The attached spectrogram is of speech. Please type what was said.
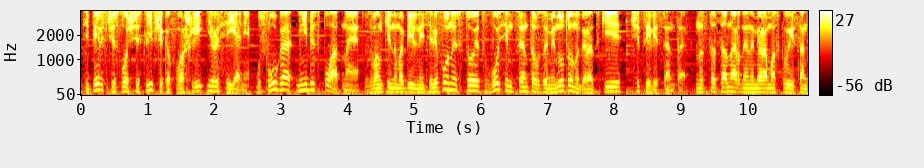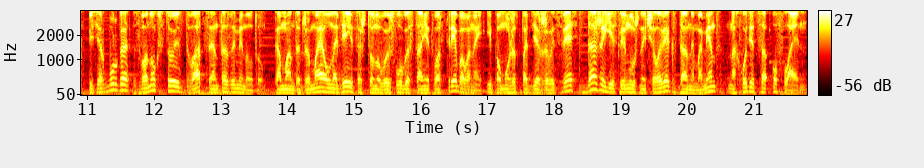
Теперь в число счастливчиков вошли и россияне. Услуга не бесплатная. Звонки на мобильные телефоны стоят 8 центов за минуту, на городские 4 цента. На стационарные номера Москвы и Санкт-Петербурга звонок стоит 2 цента за минуту. Команда Gmail надеется, что новая услуга станет востребованной и поможет поддерживать связь, даже если нужный человек в данный момент находится офлайн.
